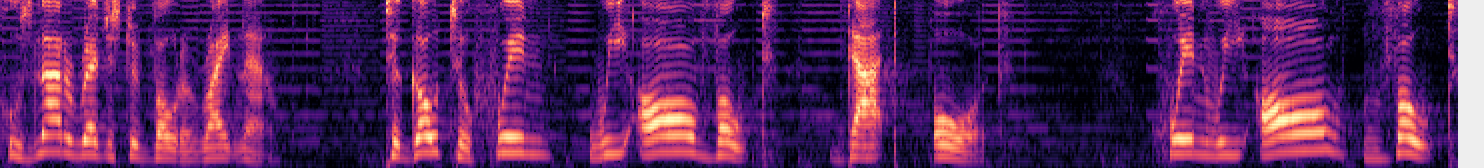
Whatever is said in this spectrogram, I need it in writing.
who's not a registered voter right now to go to when we all vote.org. When we all vote.org.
